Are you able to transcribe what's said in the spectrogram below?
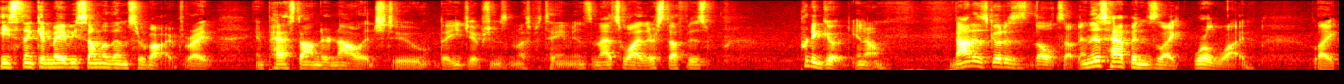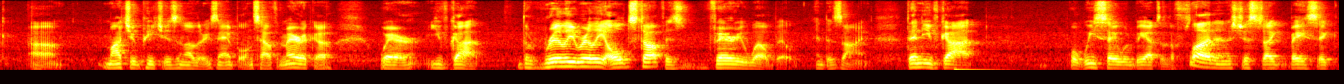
He's thinking maybe some of them survived, right? And passed on their knowledge to the Egyptians and Mesopotamians, and that's why their stuff is pretty good, you know. Not as good as the old stuff. And this happens like worldwide. Like um, Machu Picchu is another example in South America where you've got the really really old stuff is very well built and designed. Then you've got what we say would be after the flood, and it's just like basic,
